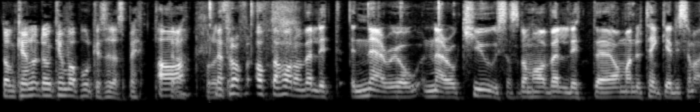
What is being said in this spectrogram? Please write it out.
de, kan, de kan vara på olika sidor spektrat. Ja, men ofta har de väldigt narrow, narrow cues. Alltså de har väldigt, eh, om man nu tänker liksom,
